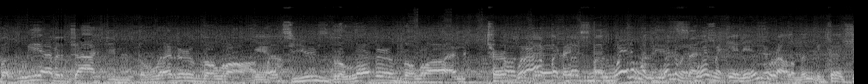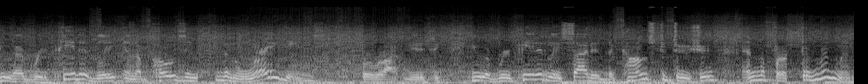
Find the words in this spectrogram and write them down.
But we have a document, the letter of the law. Yeah. Let's use the letter of the law and turn oh, well, but, but, but wait a minute, wait a minute, wait a minute. It is relevant because you have repeatedly, in opposing even ratings, for rock music, you have repeatedly cited the Constitution and the First Amendment.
